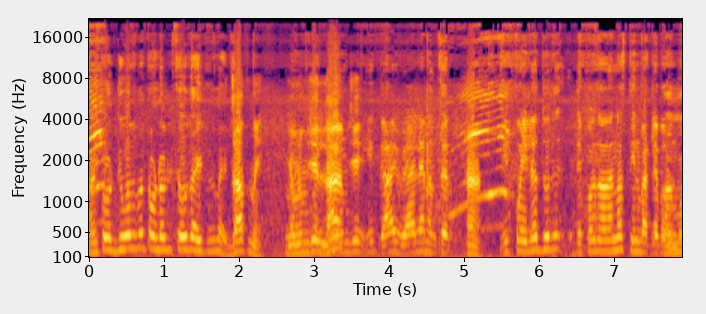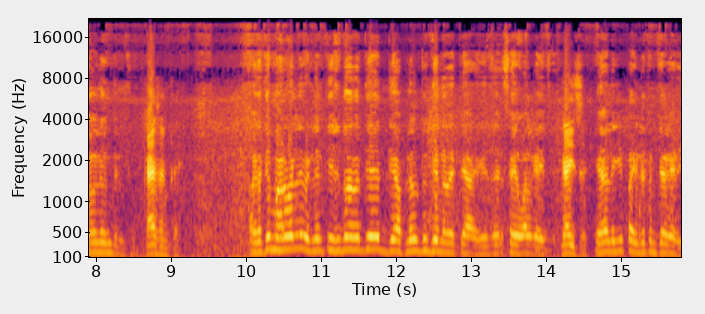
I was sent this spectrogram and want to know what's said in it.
आणि तो दिवसभर तोंडाला चव जायचंच नाही. जात नाही. एवढं म्हणजे ला म्हणजे ही गाय वेळाल्यानंतर हा. मी पहिलं दूध दीपक दादांनाच तीन बाटल्या भरून मला नेऊन दिली. काय सांगताय? आता ते मारवाडले भेटले ते सुद्धा आता ते दे- आपल्याला दूध देणार आहे त्या हे जे सहवाल गायचं गाईचं हे आले की पहिले तुमच्या घरी.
